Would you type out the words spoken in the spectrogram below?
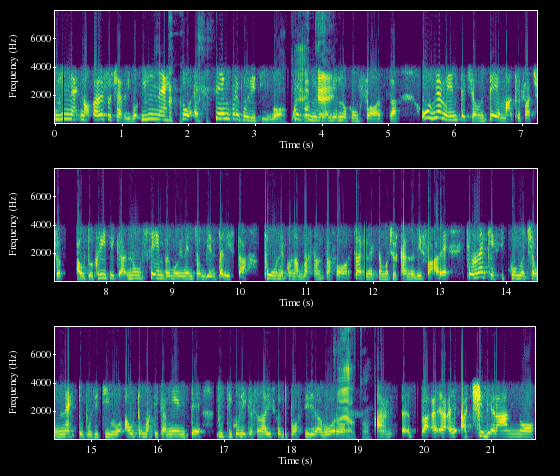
il ne- no, adesso ci arrivo. Il netto è sempre positivo, questo Ok. bisogna dirlo con forza. Ovviamente c'è un tema che faccio autocritica, non sempre il movimento ambientalista pone con abbastanza forza, che noi stiamo cercando di fare, che non è che siccome c'è un netto positivo automaticamente tutti quelli che sono a rischio di posti di lavoro Certo. ar- eh, accederanno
